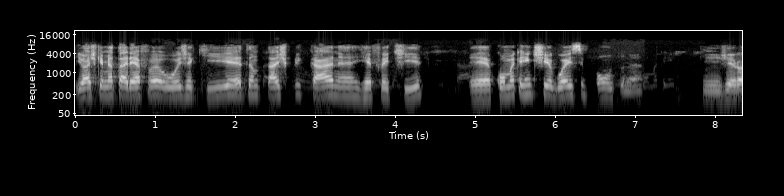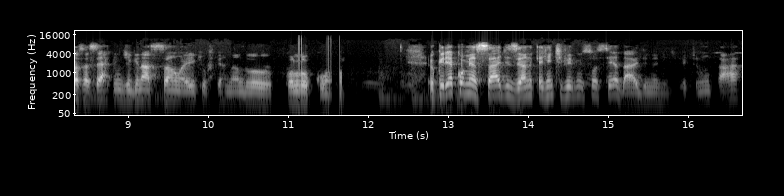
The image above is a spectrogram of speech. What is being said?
eu acho que a minha tarefa hoje aqui é tentar explicar, né, e refletir é, como é que a gente chegou a esse ponto, né? Que gerou essa certa indignação aí que o Fernando colocou. Eu queria começar dizendo que a gente vive em sociedade, né? A gente não está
